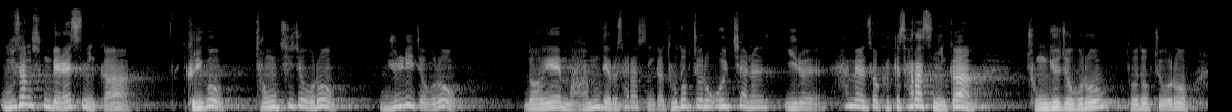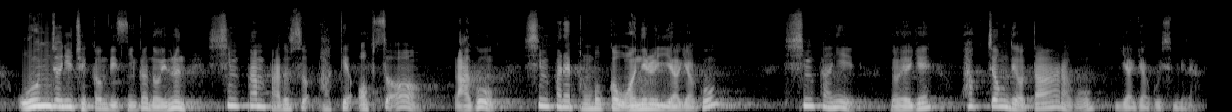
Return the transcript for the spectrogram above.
우상 숭배를 했으니까 그리고 정치적으로 윤리적으로 너의 마음대로 살았으니까 도덕적으로 옳지 않은 일을 하면서 그렇게 살았으니까 종교적으로 도덕적으로 온전히 죄 가운데 있으니까 너희는 심판 받을 수밖에 없어라고 심판의 방법과 원인을 이야기하고 심판이 너에게 확정되었다라고 이야기하고 있습니다.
